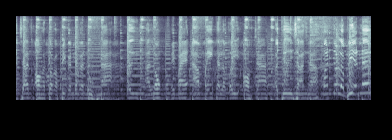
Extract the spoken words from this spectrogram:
អាចារ្យអស់តកពីកណ្ដឹងនោះណា អឺអាឡងឯម៉ែអាមីថាល្បីអស់ចាឲ្យធ្វើយ៉ាងណាបានយល់ភាកនឹង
